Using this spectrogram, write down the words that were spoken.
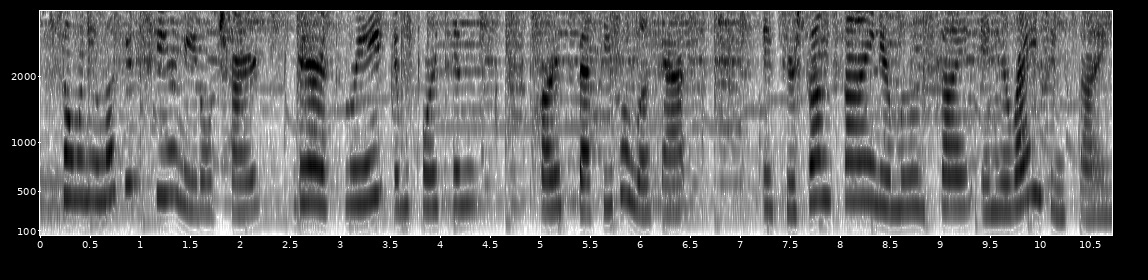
So when you look into your natal chart, there are three important parts that people look at. It's your sun sign, your moon sign, and your rising sign.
